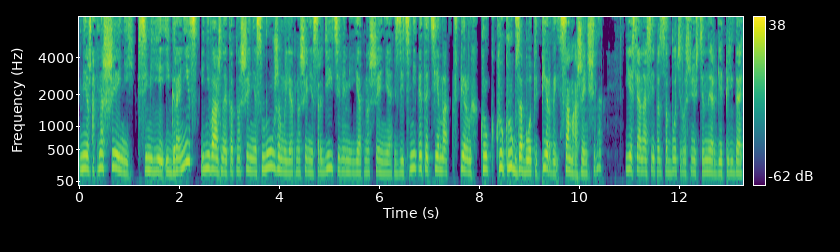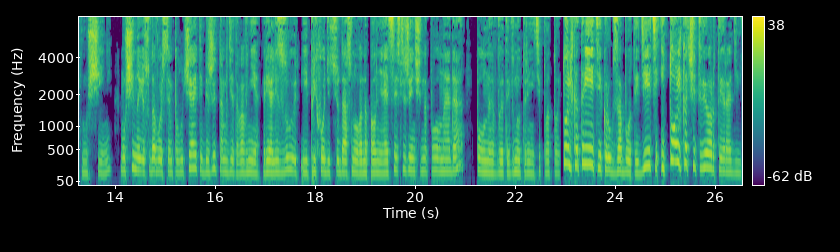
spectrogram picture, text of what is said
между отношений в семье и границ, и неважно, это отношения с мужем или отношения с родителями, и отношения с детьми, это тема в первых круг, круг, круг заботы. Первый – сама женщина, если она о себе позаботилась, у нее есть энергия передать мужчине. Мужчина ее с удовольствием получает и бежит там где-то вовне, реализует и приходит сюда, снова наполняется, если женщина полная, да? полная в этой внутренней теплотой. Только третий круг заботы – дети, и только четвертый – родители.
